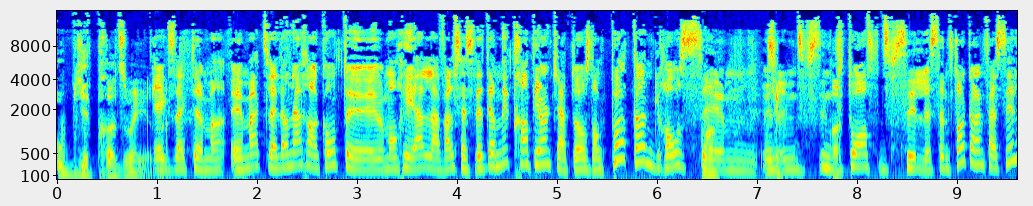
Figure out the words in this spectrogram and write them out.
oublié de produire. Exactement. Euh, Max, la dernière rencontre euh, Montréal-Laval, ça s'était terminé 31-14. Donc, pas tant de grosse Ouais. euh, une, une- ouais. victoire difficile. C'est une victoire quand même facile,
